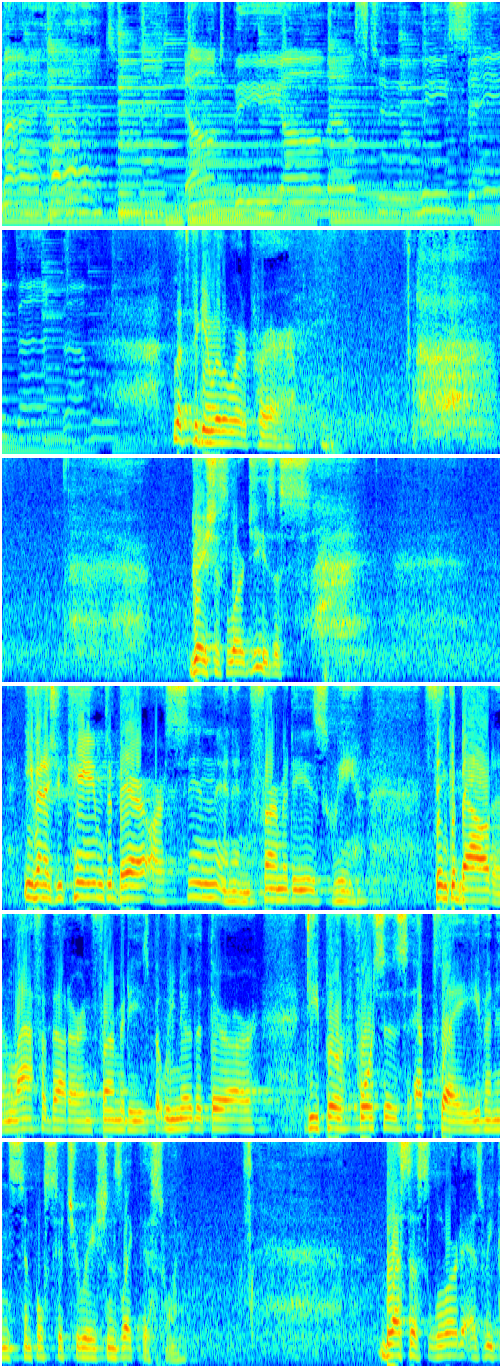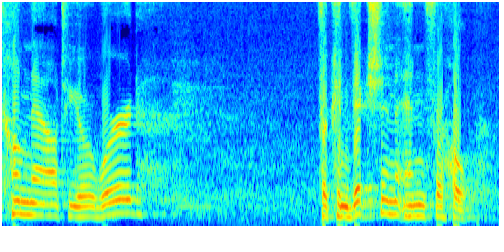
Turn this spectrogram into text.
My heart. Not be all else to me, save that thou. Let's begin with a word of prayer. Gracious Lord Jesus, even as you came to bear our sin and infirmities, we think about and laugh about our infirmities, but we know that there are deeper forces at play, even in simple situations like this one. Bless us, Lord, as we come now to your word for conviction and for hope.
